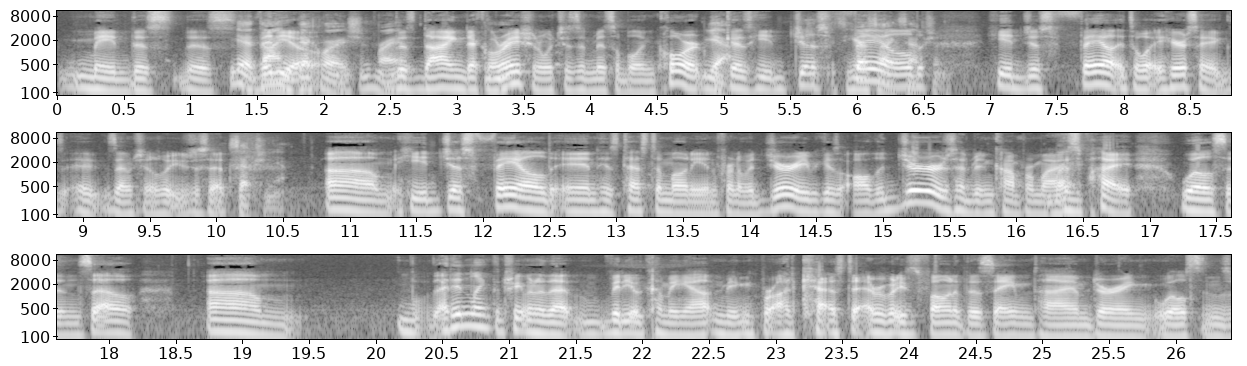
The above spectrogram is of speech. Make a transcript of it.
made this this Yeah, dying video declaration, right. Mm-hmm. This dying declaration, which is admissible in court Yeah. because he had just failed. exception. He had just failed. It's a hearsay ex- exemption, is what you just said exception. Yeah. Um, he had just failed in his testimony in front of a jury because all the jurors had been compromised by Wilson. So um, I didn't like the treatment of that video coming out and being broadcast to everybody's phone at the same time during Wilson's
